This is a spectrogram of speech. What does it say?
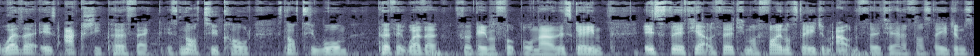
Weather is actually perfect. It's not too cold, it's not too warm. Perfect weather for a game of football. Now this game is 30 out of 30, my final stadium out of 30 NFL stadiums.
